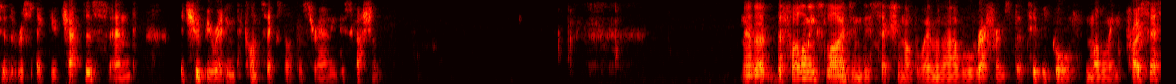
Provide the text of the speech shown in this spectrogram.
to the respective chapters and it should be read into context of the surrounding discussion. Now, the, the following slides in this section of the webinar will reference the typical modelling process,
